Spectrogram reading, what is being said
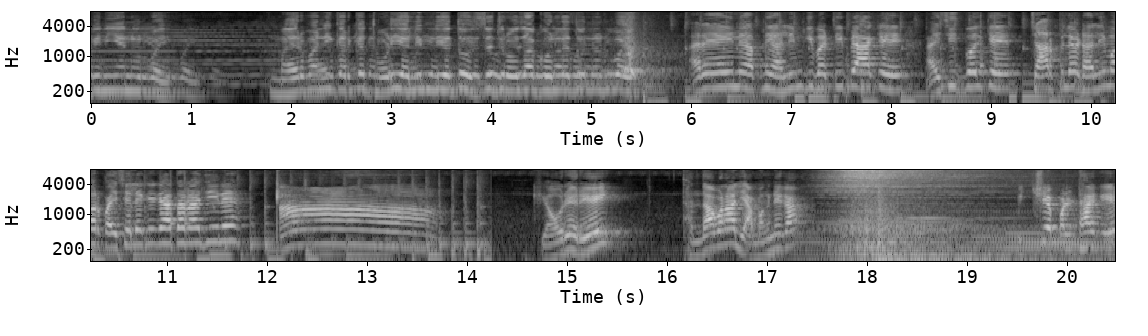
भी नहीं है नूर भाई मेहरबानी करके थोड़ी हलीम लिए तो उससे रोजा खोल ले तो नूर भाई अरे इन्हें अपनी हलीम की भट्टी पे आके ऐसी बोल के चार प्लेट हलीम और पैसे लेके गया था ना जी ने क्यों रे रे? धंधा बना लिया मंगने का? पीछे पलटा के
